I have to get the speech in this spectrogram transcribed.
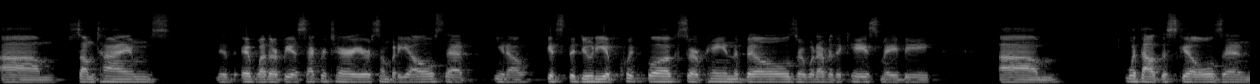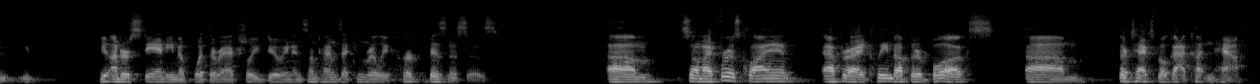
Um, sometimes whether it be a secretary or somebody else that you know gets the duty of QuickBooks or paying the bills or whatever the case may be, um, without the skills and the understanding of what they're actually doing, and sometimes that can really hurt businesses. Um, so my first client, after I cleaned up their books, um, their tax bill got cut in half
